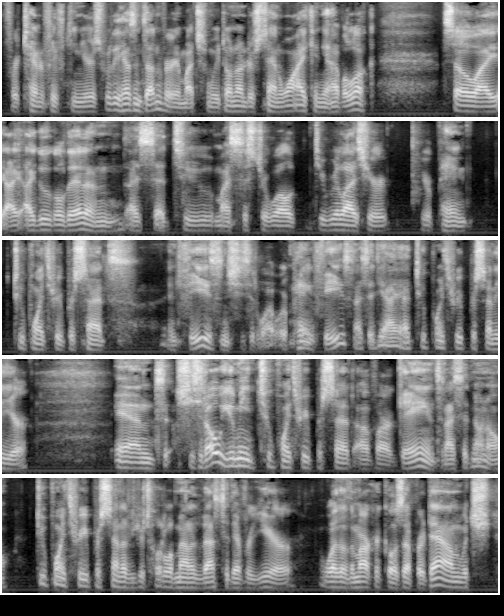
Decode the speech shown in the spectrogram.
for 10 or 15 years really hasn't done very much and we don't understand why. Can you have a look? So I, I, I, Googled it and I said to my sister, well, do you realize you're, you're paying 2.3% in fees? And she said, what, we're paying fees? And I said, yeah, yeah, 2.3% a year. And she said, oh, you mean 2.3% of our gains? And I said, no, no, 2.3% of your total amount invested every year, whether the market goes up or down, which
